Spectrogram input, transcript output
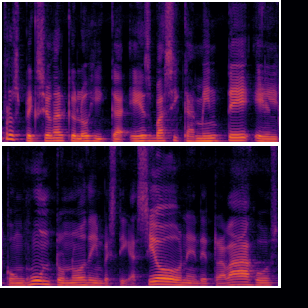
prospección arqueológica es básicamente el conjunto ¿no? de investigaciones, de trabajos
